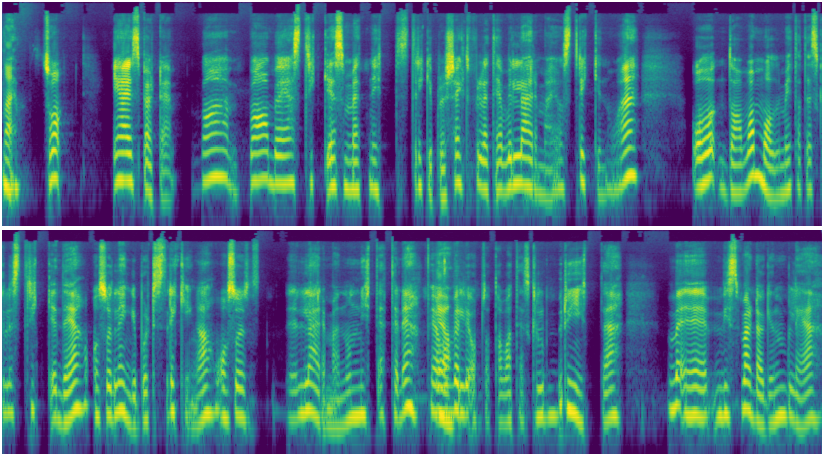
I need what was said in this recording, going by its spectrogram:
Nei. Så jeg spurte hva, hva bør jeg strikke som et nytt strikkeprosjekt, for jeg vil lære meg å strikke noe. Og da var målet mitt at jeg skulle strikke det, og så legge bort strikkinga, og så lære meg noe nytt etter det. For jeg var Ja. veldig opptatt av at jeg skulle bryte eh, Hvis hverdagen ble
